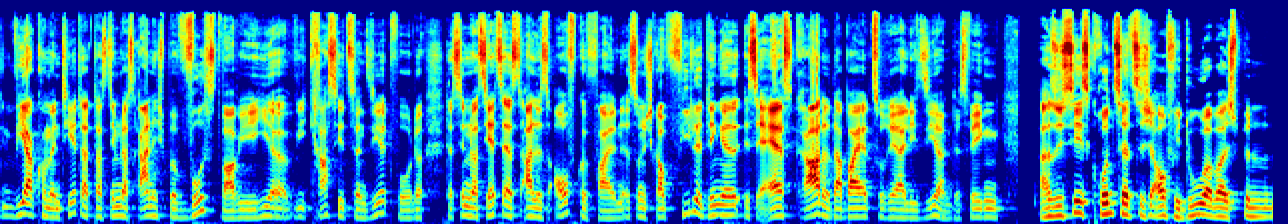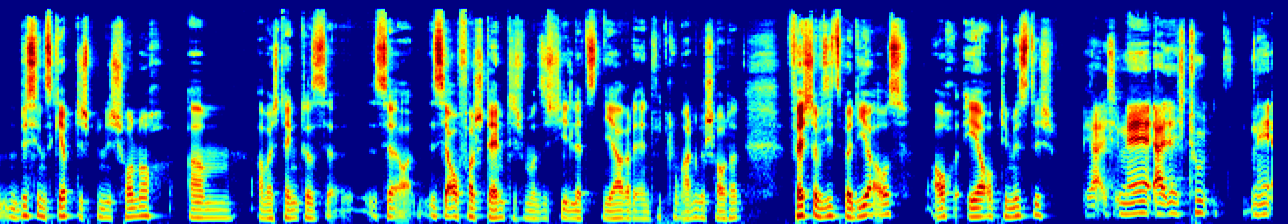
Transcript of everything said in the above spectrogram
wie er kommentiert hat, dass dem das gar nicht bewusst war, wie hier, wie krass hier zensiert wurde, dass ihm das jetzt erst alles aufgefallen ist. Und ich glaube, viele Dinge ist er erst gerade dabei zu realisieren. Deswegen also ich sehe es grundsätzlich auch wie du, aber ich bin ein bisschen skeptisch, bin ich schon noch. Ähm, aber ich denke, das ist ja, ist ja auch verständlich, wenn man sich die letzten Jahre der Entwicklung angeschaut hat. Fechter, wie sieht's bei dir aus? Auch eher optimistisch? Ja, ich, nee, äh, ich tu, nee,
